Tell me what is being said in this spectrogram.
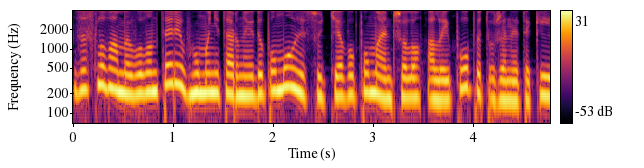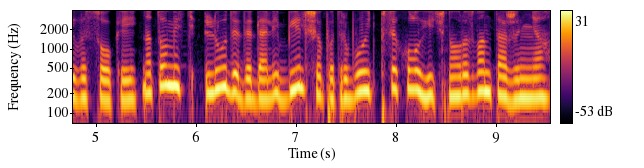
За словами волонтерів, гуманітарної допомоги суттєво поменшало, але й попит уже не такий високий. Натомість люди дедалі більше потребують психологічного розвантаження.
